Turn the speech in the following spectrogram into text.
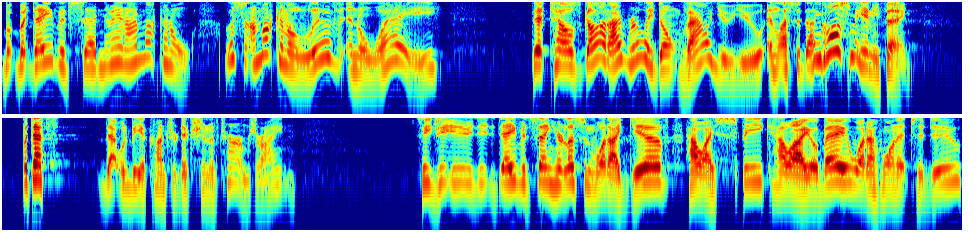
But, but David said, Man, I'm not going to, listen, I'm not going to live in a way that tells God I really don't value you unless it doesn't cost me anything. But that's, that would be a contradiction of terms, right? See, David's saying here, listen, what I give, how I speak, how I obey, what I want it to do,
